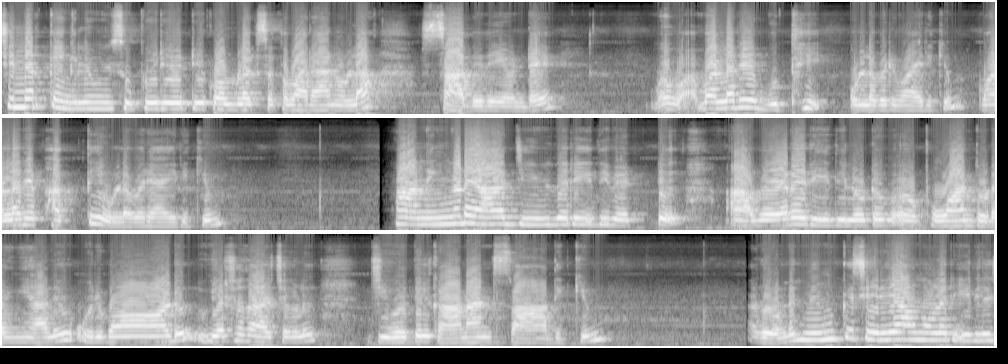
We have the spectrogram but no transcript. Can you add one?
ചിലർക്കെങ്കിലും ഈ സുപ്പീരിയോറിറ്റി കോംപ്ലക്സ് ഒക്കെ വരാനുള്ള സാധ്യതയുണ്ട്. വളരെ ബുദ്ധി ഉള്ളവരുമായിരിക്കും വളരെ ഭക്തി ഉള്ളവരായിരിക്കും. ആ നിങ്ങളുടെ ആ ജീവിത രീതി വെട്ട് വേറെ രീതിയിലോട്ട് പോകാൻ തുടങ്ങിയാൽ ഒരുപാട് ഉയർച്ച താഴ്ചകൾ ജീവിതത്തിൽ കാണാൻ സാധിക്കും. അതുകൊണ്ട് നിങ്ങൾക്ക് ശരിയാവുന്നുള്ള രീതിയിൽ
